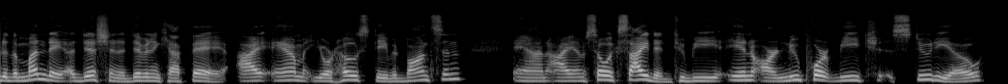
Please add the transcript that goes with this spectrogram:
to the Monday edition of Dividend Cafe. I am your host, David Bahnsen, and I am so excited to be in our Newport Beach studio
